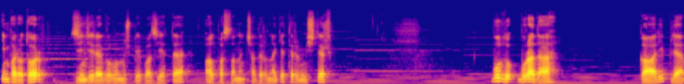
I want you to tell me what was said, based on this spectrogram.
İmparator zincire vurulmuş bir vaziyette Alparslan'ın çadırına getirilmiştir. Bu, burada galiple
